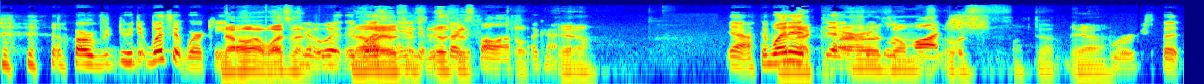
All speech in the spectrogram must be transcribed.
or was it working? no, it wasn't. No, it- it No, wasn't, and it was starting to fall off. Okay. Yeah, Yeah, the one And at that uh, was Freehold almost Watch it was fucked up. Yeah, works, but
